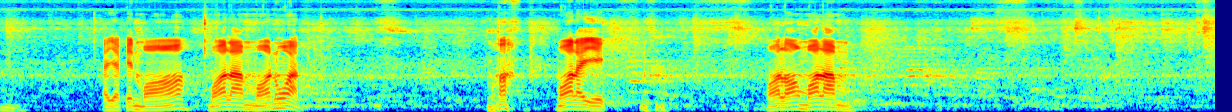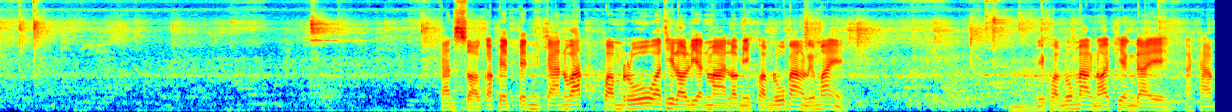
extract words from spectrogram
อืมแต่อย่าเป็นหมอ หมอลำหมอนวด หมอหมออะไรอีก หมอร้องหมอลำ การสอบก็เป็นเป็นการวัดความรู้ว่าที่เราเรียนมาเรามีความรู้บ้างหรือไม่ มีความรู้มากน้อยเพียงใดนะครับ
